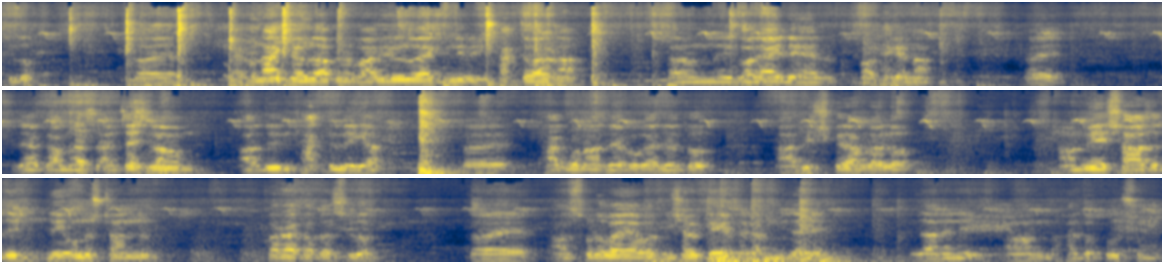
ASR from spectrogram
ছিল। এখন আইসা হলো, আপনার ভাবি হলো, একদিনে বেশি থাকতে পারে না। কারণ এই ঘরে আইলে আর ভালো থাকে না। তাই যাই আমরা আমি চাইছিলাম আর দুদিন থাকতে লেগা। থাকব না যাব গা যেহেতু। আর বিশেষ করে আমরা হলো, আমার মেয়ের শাহজাদের যে অনুষ্ঠান করার কথা ছিল, তো আমার ছোটো ভাই আবার বিষয় উঠে গেছে আপনি জানেন। জানেনি হয়তো কোন সময়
